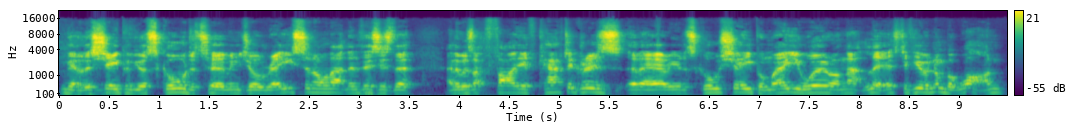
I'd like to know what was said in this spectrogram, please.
You know, the shape of your skull determines your race and all that. Then this is the and there was like five categories of Aryan school shape, and where you were on that list, if you were number one,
